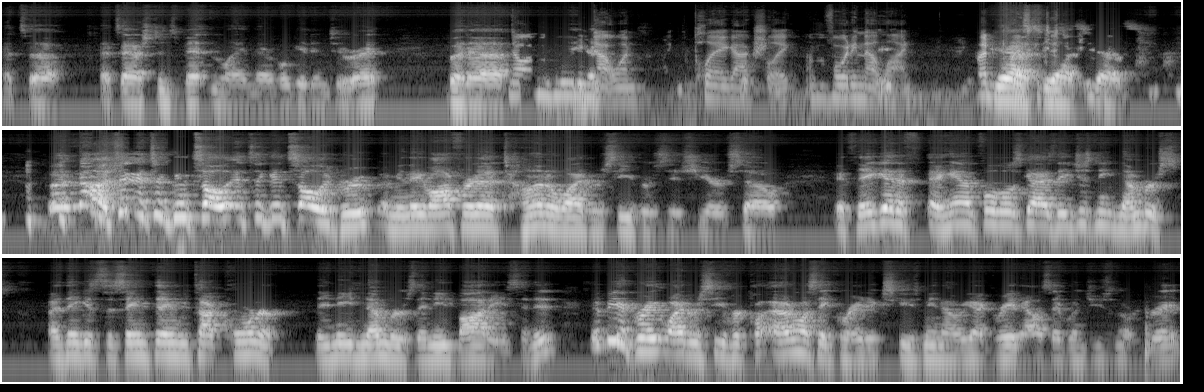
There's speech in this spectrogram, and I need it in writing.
That's uh, that's Ashton's betting line there. We'll get into right. But uh, no, I'm avoiding that one. Like plague, actually. I'm avoiding that line. But yes, yes, yes. but no, it's a, it's a good solid. It's a good solid group. I mean, they've offered a ton of wide receivers this year, so if they get a, a, handful of those guys, they just need numbers. I think it's the same thing. We talk corner. They need numbers. They need bodies, and it it'd be a great wide receiver. I don't want to say great. Excuse me. Now we got Greathouse. Everyone's using the word great.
